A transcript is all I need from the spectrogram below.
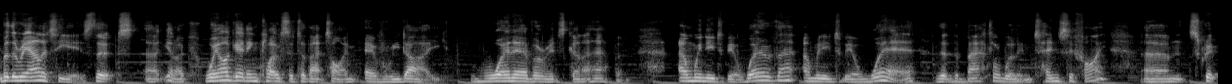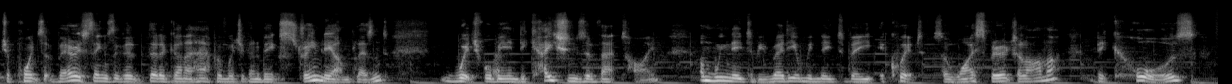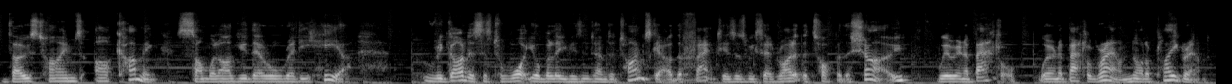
but the reality is that uh, you know we are getting closer to that time every day, whenever it's going to happen, and we need to be aware of that, and we need to be aware that the battle will intensify. Um, scripture points at various things that are, that are going to happen, which are going to be extremely unpleasant, which will be indications of that time, and we need to be ready and we need to be equipped. So why spiritual armor? Because those times are coming. Some will argue they're already here. Regardless as to what your belief is in terms of timescale, the fact is, as we said right at the top of the show, we're in a battle. We're in a battleground, not a playground.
